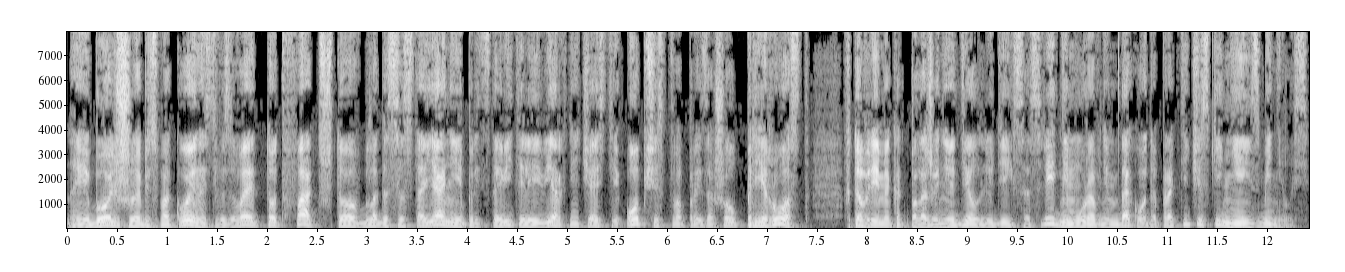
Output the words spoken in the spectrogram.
Наибольшую обеспокоенность вызывает тот факт, что в благосостоянии представителей верхней части общества произошел прирост, в то время как положение дел людей со средним уровнем дохода практически не изменилось.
